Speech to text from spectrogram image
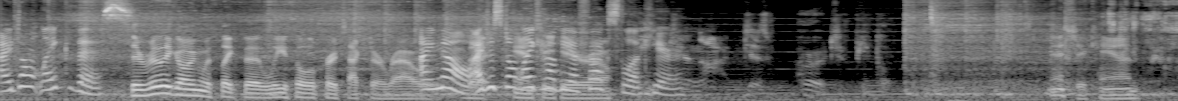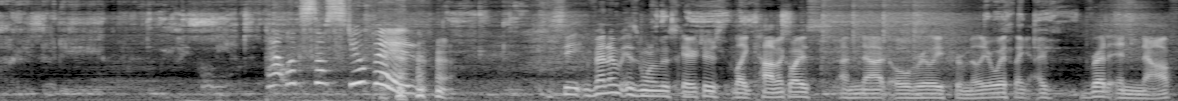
I don't like this. They're really going with like the lethal protector route. I know. I just don't like how the anti-hero. effects look here. Cannot just hurt people. Yes, you can. That looks so stupid. See, Venom is one of those characters, like comic wise, I'm not overly familiar with. Like, I've read enough,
